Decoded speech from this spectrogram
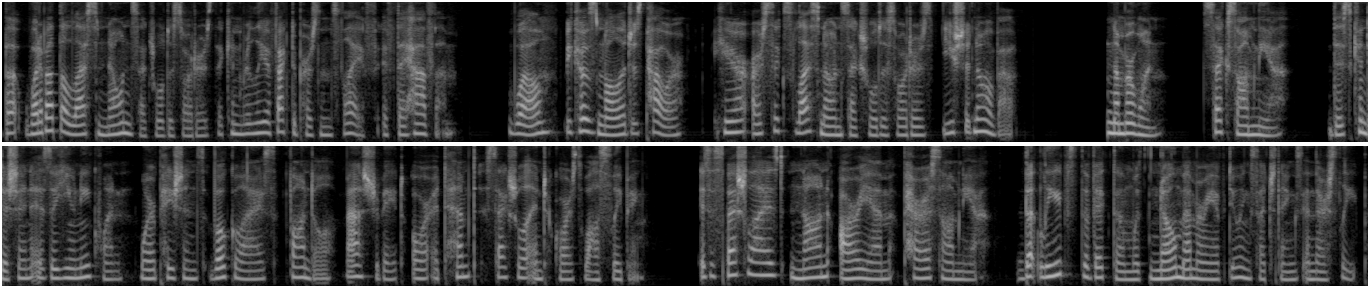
But what about the less known sexual disorders that can really affect a person's life if they have them? Well, because knowledge is power, here are six less known sexual disorders you should know about. Number one, sexsomnia. This condition is a unique one where patients vocalize, fondle, masturbate, or attempt sexual intercourse while sleeping. It's a specialized non-REM parasomnia that leaves the victim with no memory of doing such things in their sleep.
